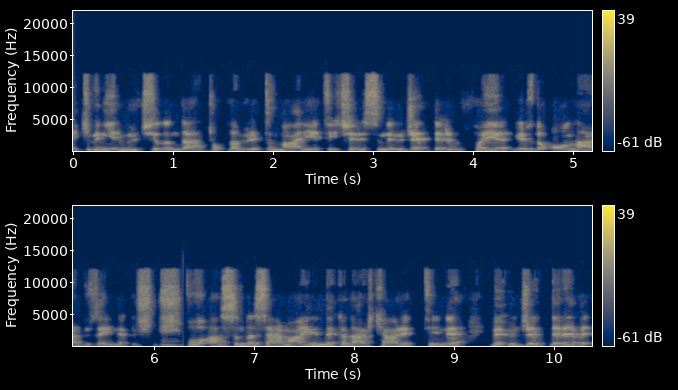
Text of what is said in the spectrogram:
2023 yılında toplam üretim maliyeti içerisinde ücretlerin payı yüzde onlar düzeyine düşmüş. Bu aslında sermayenin ne kadar kar ettiğini ve ücretlere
